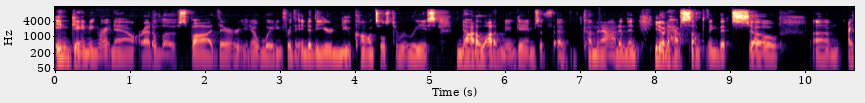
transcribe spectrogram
in gaming right now are at a low spot. They're you know waiting for the end of the year new consoles to release. Not a lot of new games have, have come out, and then you know to have something that's so um, I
